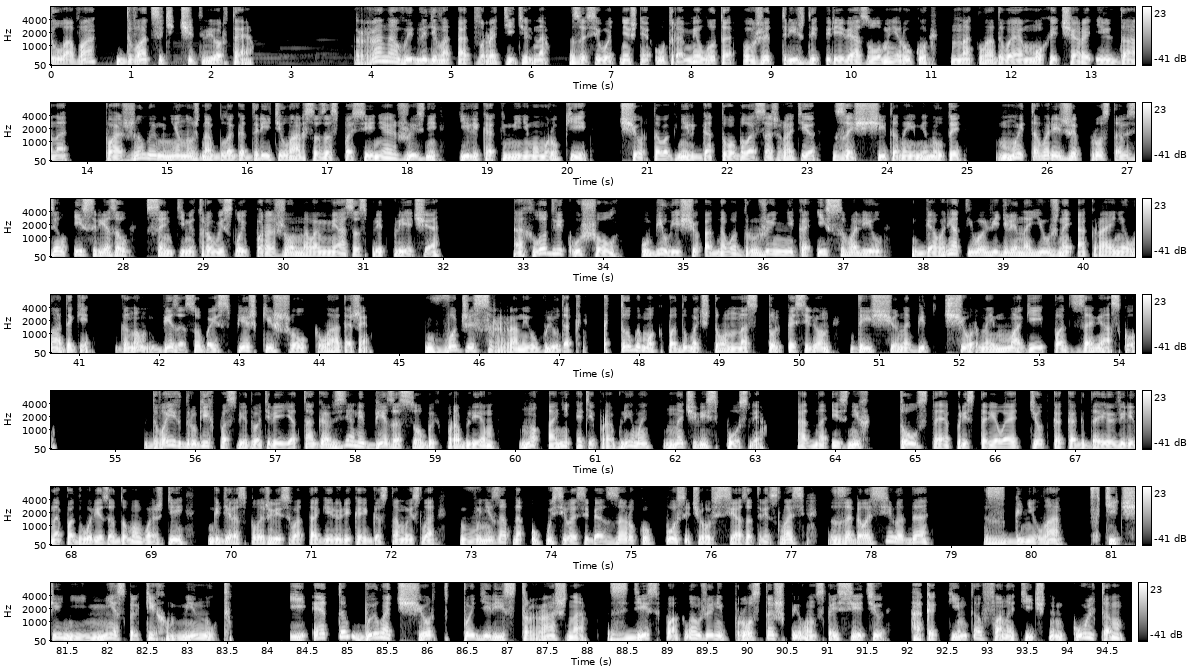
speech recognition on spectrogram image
Глава 24. Рана выглядела отвратительно. За сегодняшнее утро Мелота уже трижды перевязывал мне руку, накладывая мох и чары Ильдана. Пожалуй, мне нужно благодарить Ларса за спасение жизни или как минимум руки. Чертова гниль готова была сожрать ее за считанные минуты. Мой товарищ же просто взял и срезал сантиметровый слой пораженного мяса с предплечья. А Хлодвиг ушел, убил еще одного дружинника и свалил. Говорят, его видели на южной окраине Ладоги. Гном без особой спешки шел к Ладоже. Вот же сраный ублюдок! Кто бы мог подумать, что он настолько силен, да еще набит черной магией под завязку. Двоих других последователей Ятага взяли без особых проблем, но они эти проблемы начались после. Одна из них толстая престарелая тетка, когда ее вели на подворье за домом вождей, где расположились в атаге Рюрика и Гостомысла, внезапно укусила себя за руку, после чего вся затряслась, заголосила да сгнила в течение нескольких минут. И это было, черт подери, страшно. Здесь пахло уже не просто шпионской сетью, а каким-то фанатичным культом.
